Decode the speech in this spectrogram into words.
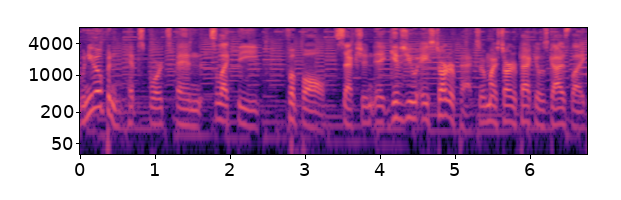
When you open HypSports and select the football section, it gives you a starter pack. So in my starter pack, it was guys like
